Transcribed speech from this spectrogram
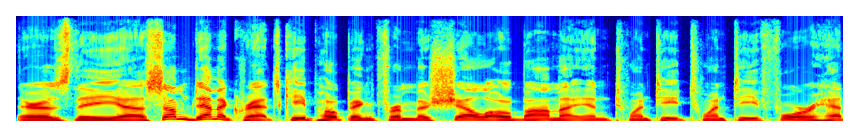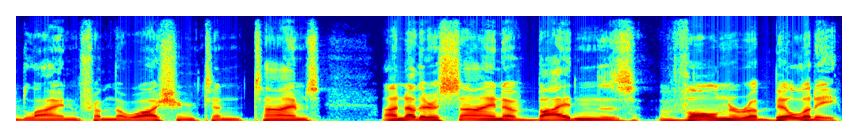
there's the uh, some Democrats keep hoping for Michelle Obama in 2024 headline from the Washington Times. Another sign of Biden's vulnerability.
